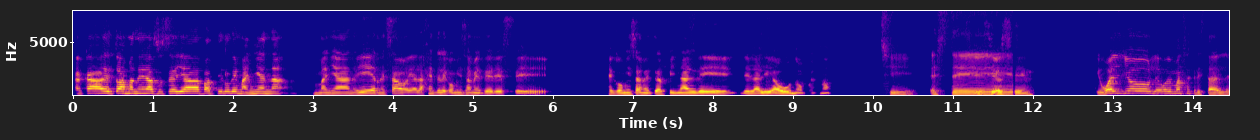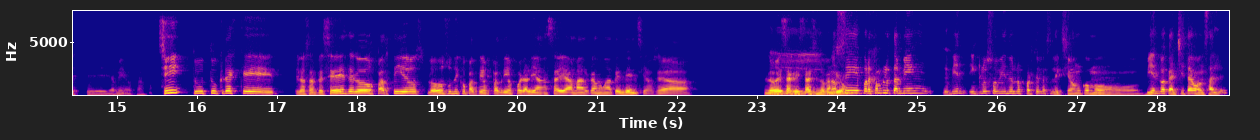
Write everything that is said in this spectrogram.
acá de todas maneras, o sea, ya a partir de mañana, mañana, viernes, sábado, ya la gente le comienza a meter este, le comienza a meter final de, de la Liga 1, pues, ¿no? Sí, este. sí o sí. Igual yo le voy más a Cristal, este, amigos. ¿ah? Sí, ¿tú, tú crees que los antecedentes de los dos partidos, los dos únicos partidos perdidos por Alianza ya marcan una tendencia? O sea, ¿lo ves a Cristal siendo campeón? No sé, por ejemplo, también, bien- incluso viendo los partidos de la selección, como viendo a Canchita González,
